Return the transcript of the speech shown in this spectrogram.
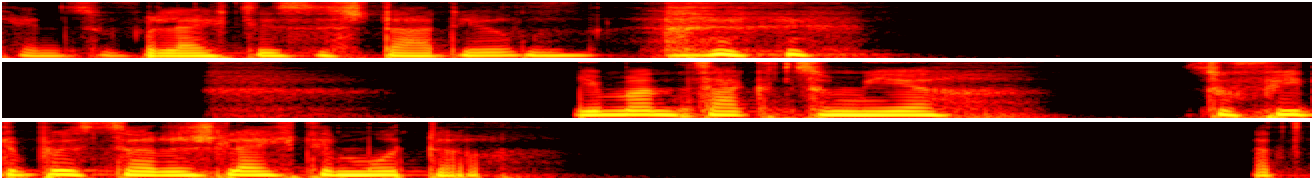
Kennst du vielleicht dieses Stadium? Jemand sagt zu mir, Sophie, du bist so eine schlechte Mutter. Hat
